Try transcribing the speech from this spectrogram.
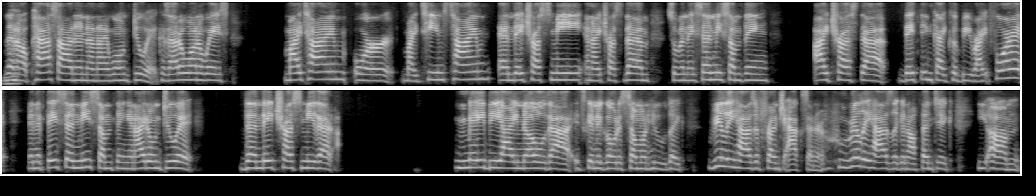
then mm-hmm. I'll pass on it and I won't do it because I don't want to waste my time or my team's time and they trust me and I trust them. So when they send me something, I trust that they think I could be right for it. And if they send me something and I don't do it, then they trust me that maybe I know that it's going to go to someone who like really has a French accent or who really has like an authentic um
